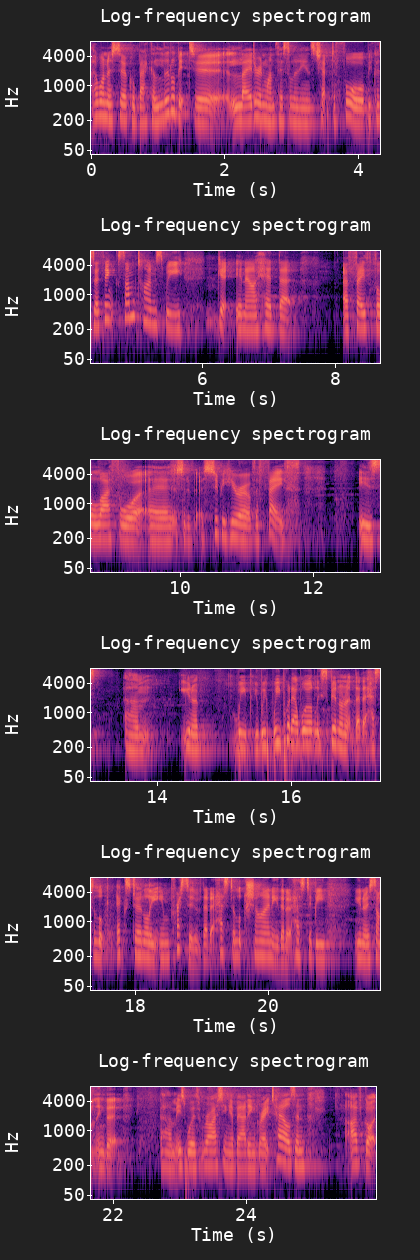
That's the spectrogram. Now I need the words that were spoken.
I want to circle back a little bit to later in 1 Thessalonians chapter 4 because I think sometimes we get in our head that a faithful life or a sort of a superhero of the faith is, um, you know, we, we, we put our worldly spin on it that it has to look externally impressive, that it has to look shiny, that it has to be, you know, something that um, is worth writing about in great tales. And I've got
